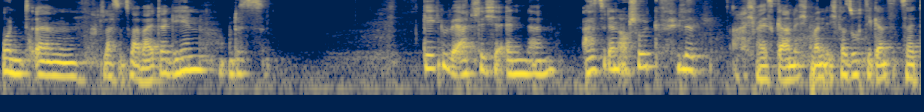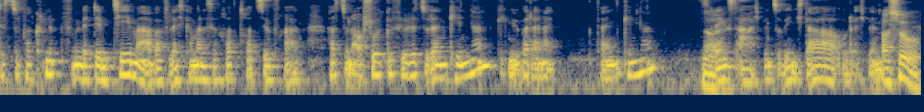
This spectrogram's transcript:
Und ähm, lass uns mal weitergehen und das Gegenwärtige ändern. Hast du denn auch Schuldgefühle? Ach, ich weiß gar nicht. Man, ich versuche die ganze Zeit, das zu verknüpfen mit dem Thema, aber vielleicht kann man das ja tro- trotzdem fragen. Hast du denn auch Schuldgefühle zu deinen Kindern, gegenüber deiner, deinen Kindern? Dass Du Nein. denkst, ah, ich bin zu wenig da oder ich bin Ach so.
